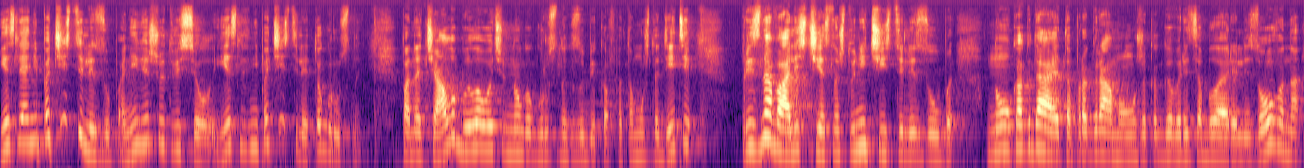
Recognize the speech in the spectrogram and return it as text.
Если они почистили зуб, они вешают веселый. Если не почистили, то грустный. Поначалу было очень много грустных зубиков, потому что дети признавались честно, что не чистили зубы. Но когда эта программа уже, как говорится, была реализована,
